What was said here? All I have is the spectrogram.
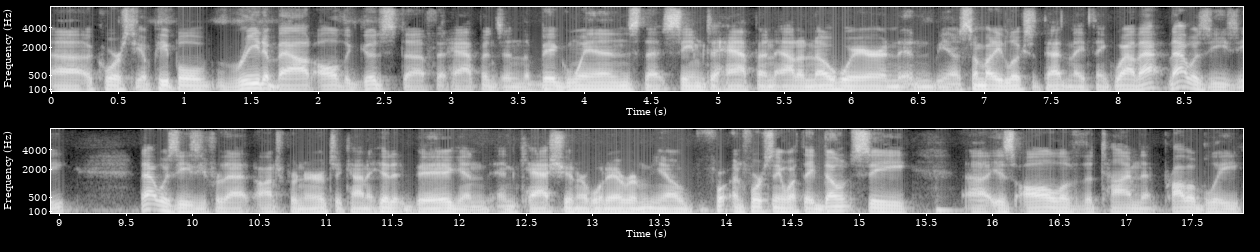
Uh, of course, you know people read about all the good stuff that happens and the big wins that seem to happen out of nowhere, and, and you know somebody looks at that and they think, wow, that that was easy. That was easy for that entrepreneur to kind of hit it big and, and cash in or whatever. And, you know, for, unfortunately, what they don't see uh, is all of the time that probably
